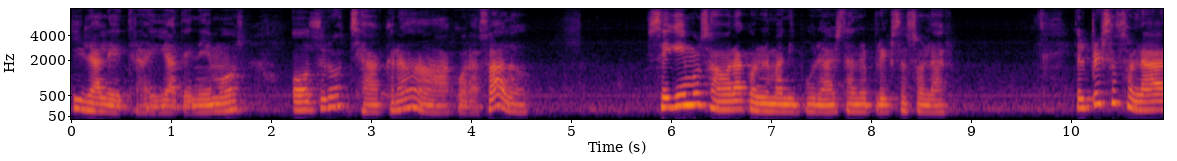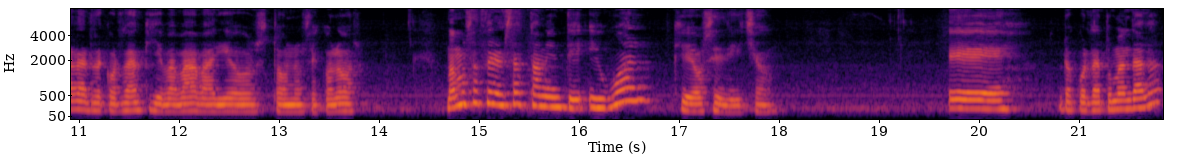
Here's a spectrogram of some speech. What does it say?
y la letra. Y ya tenemos otro chakra acorazado. Seguimos ahora con el manipura, está en el plexo solar. El plexo solar, al recordar que llevaba varios tonos de color, vamos a hacer exactamente igual que os he dicho. Eh, ¿Recuerda tu mandala?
